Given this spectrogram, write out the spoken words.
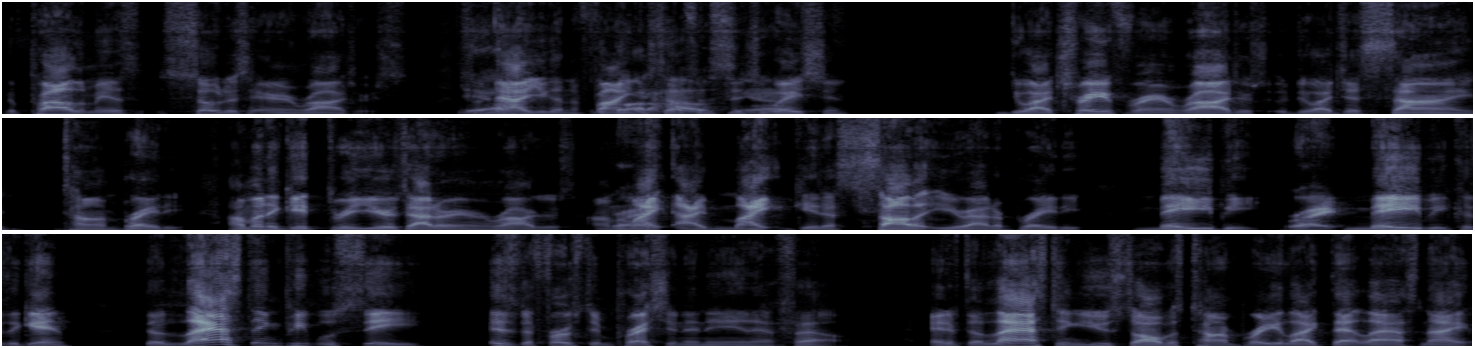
The problem is, so does Aaron Rodgers. So yeah. now you're going to find yourself house, in a situation. Yeah. Do I trade for Aaron Rodgers or do I just sign Tom Brady? I'm going to get three years out of Aaron Rodgers. I right. might I might get a solid year out of Brady, maybe. Right. Maybe because again, the last thing people see is the first impression in the NFL. And if the last thing you saw was Tom Brady like that last night,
